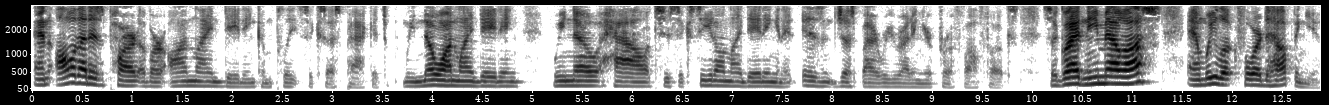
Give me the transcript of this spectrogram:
And all that is part of our online dating complete success package. We know online dating. We know how to succeed online dating, and it isn't just by rewriting your profile, folks. So go ahead and email us, and we look forward to helping you.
